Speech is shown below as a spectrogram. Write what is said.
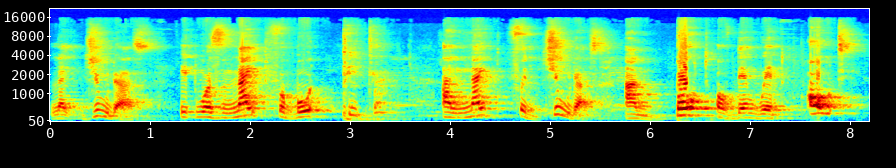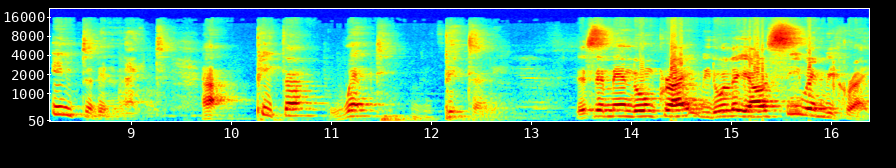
like Judas. It was night for both Peter and night for Judas, and both of them went out into the night. Uh, Peter wept bitterly. They say men don't cry. We don't let y'all see when we cry.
